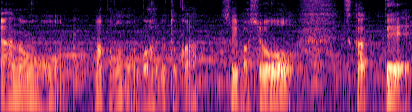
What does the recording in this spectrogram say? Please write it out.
あの、まあ、この「ゴハブ」とかそういう場所を使って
